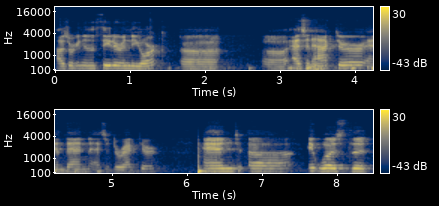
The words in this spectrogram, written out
I was working in the theater in New York. Uh, uh, as an actor and then as a director. And uh, it was the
